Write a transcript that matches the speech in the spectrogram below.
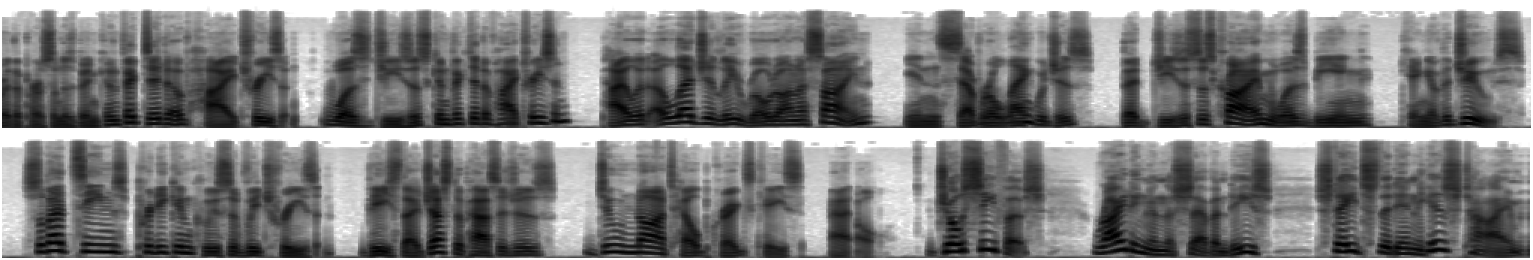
where the person has been convicted of high treason. Was Jesus convicted of high treason? Pilate allegedly wrote on a sign in several languages that Jesus' crime was being king of the Jews. So that seems pretty conclusively treason. These digesta passages do not help Craig's case at all. Josephus, writing in the 70s, states that in his time,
